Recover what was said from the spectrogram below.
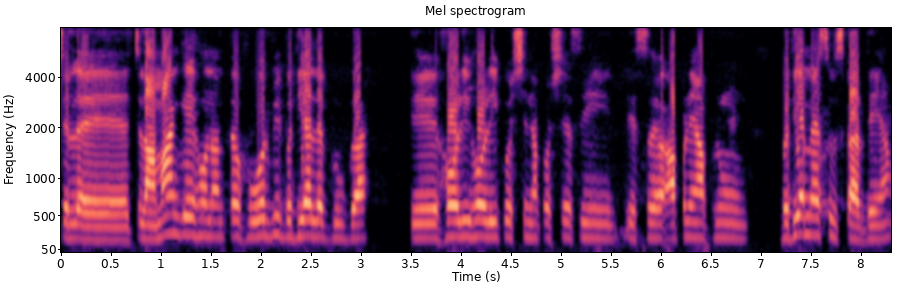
ਚਲ- ਚਲਾਵਾਂਗੇ ਹੁਣ ਤਾਂ ਹੋਰ ਵੀ ਵਧੀਆ ਲੱਗੂਗਾ। ਤੇ ਹੌਲੀ ਹੌਲੀ ਕੁਛ ਨਾ ਕੁਛ ਅਸੀਂ ਇਸ ਆਪਣੇ ਆਪ ਨੂੰ ਵਧੀਆ ਮਹਿਸੂਸ ਕਰਦੇ ਹਾਂ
